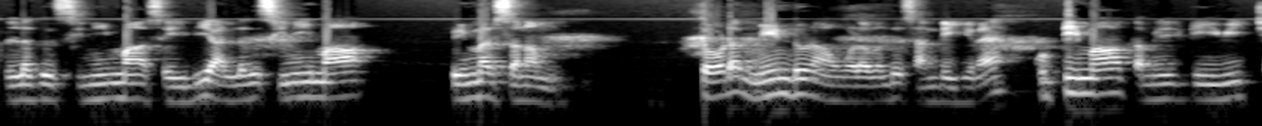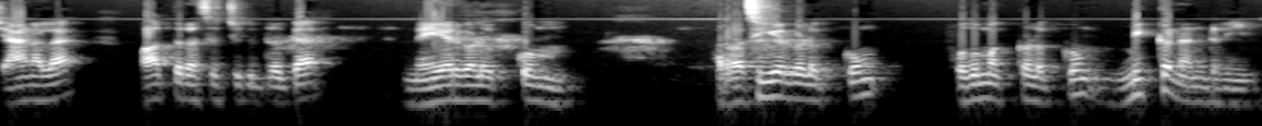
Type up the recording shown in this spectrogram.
அல்லது சினிமா செய்தி அல்லது சினிமா விமர்சனம் தோட மீண்டும் நான் உங்களை வந்து சந்திக்கிறேன். குட்டிமா தமிழ் டிவி சேனலை பார்த்து ரசிச்சுக்கிட்டு இருக்க நேயர்களுக்கும் ரசிகர்களுக்கும் பொதுமக்களுக்கும் மிக்க நன்றி.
